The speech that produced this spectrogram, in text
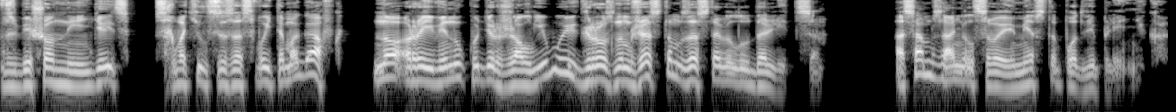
Взбешенный индейец схватился за свой томагавк, но Рейвенук удержал его и грозным жестом заставил удалиться, а сам занял свое место подле пленника.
